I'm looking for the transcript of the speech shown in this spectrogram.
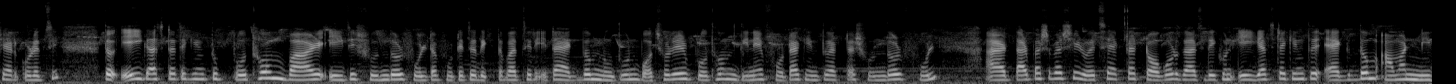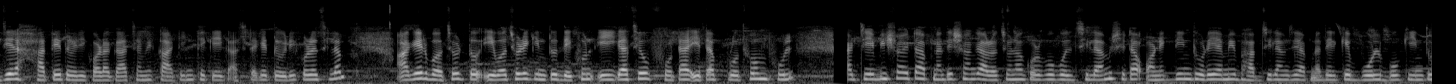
শেয়ার করেছি। তো এই গাছটাতে কিন্তু প্রথমবার এই যে সুন্দর ফুলটা ফুটেছে দেখতে পাচ্ছেন, এটা একদম নতুন বছরের প্রথম দিনে ফোটা কিন্তু একটা সুন্দর ফুল। আর তার পাশাপাশি রয়েছে একটা টগর গাছ, দেখুন এই গাছটা কিন্তু একদম আমার নিজের হাতে তৈরি করা গাছ, আমি কাটিং থেকে এই গাছটাকে তৈরি করেছিলাম আগের বছর। তো এবছরে কিন্তু দেখুন এই গাছেও ফোটা, এটা প্রথম ফুল। আর যে বিষয়টা আপনাদের সঙ্গে আলোচনা করব বলছিলাম, সেটা অনেক দিন ধরেই আমি ভাবছিলাম যে আপনাদেরকে বলব, কিন্তু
